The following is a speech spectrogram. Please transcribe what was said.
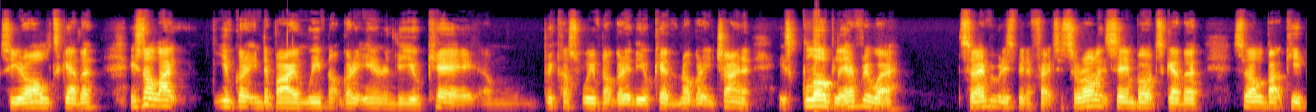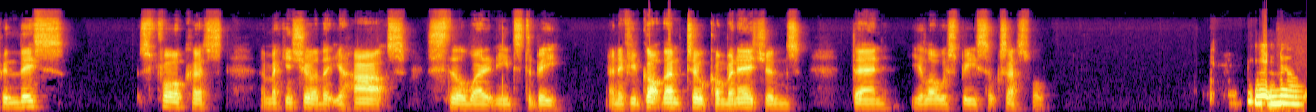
So you're all together. It's not like you've got it in Dubai and we've not got it here in the UK. And because we've not got it in the UK, they've not got it in China. It's globally everywhere. So everybody's been affected. So we're all in the same boat together. It's all about keeping this focused and making sure that your heart's still where it needs to be. And if you've got them two combinations, then you'll always be successful. You know,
